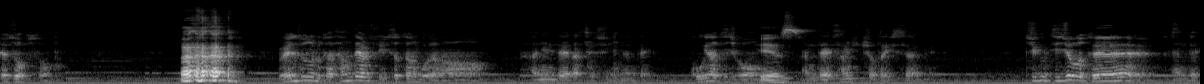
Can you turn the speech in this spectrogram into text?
재수 없어. 왼손으로 다 상대할 수 있었다는 거잖아. 아닌데 나질수 있는데. 고기나 뒤집어. He is. 안돼 30초 더 있어야 돼. 지금 뒤집어도 돼. 안돼.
